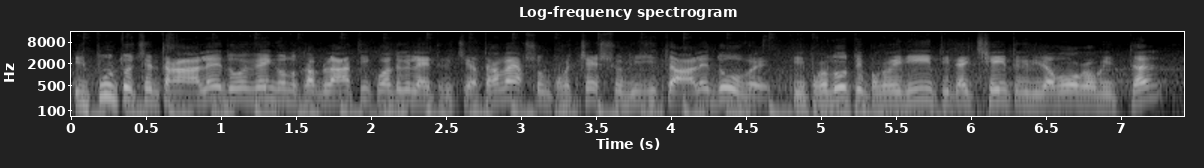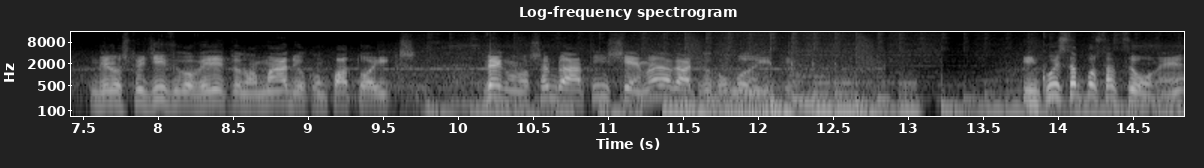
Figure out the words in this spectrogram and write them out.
il punto centrale dove vengono cablati i quadri elettrici attraverso un processo digitale dove i prodotti provenienti dai centri di lavoro Rittal, nello specifico vedete un armadio compatto AX, vengono assemblati insieme ad altri componenti. In questa postazione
